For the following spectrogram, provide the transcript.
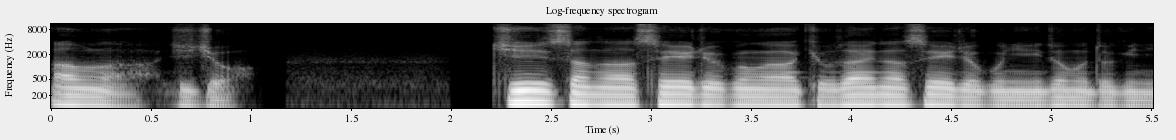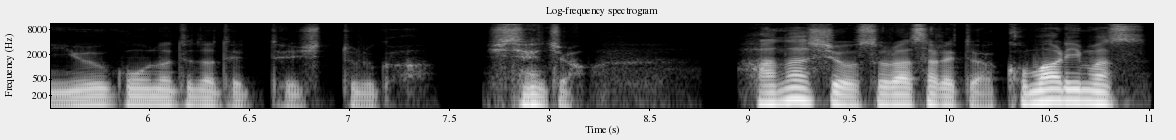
あのな、次長。小さな勢力が巨大な勢力に挑むときに有効な手立てって知っとるか？支店長、話をそらされては困ります。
